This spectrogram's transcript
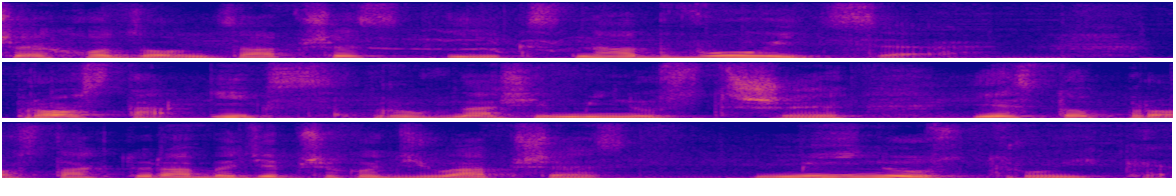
przechodząca przez x na dwójce. Prosta x równa się minus 3 jest to prosta, która będzie przechodziła przez minus trójkę.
